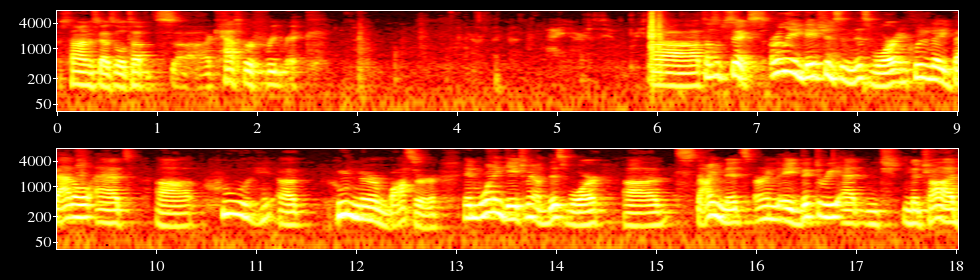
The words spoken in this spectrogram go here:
This time, this guy's a little tough. It's uh, Caspar Friedrich. Uh, toss up six. Early engagements in this war included a battle at uh, Hu, uh, In one engagement of this war, uh, Steinmetz earned a victory at Nachod,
